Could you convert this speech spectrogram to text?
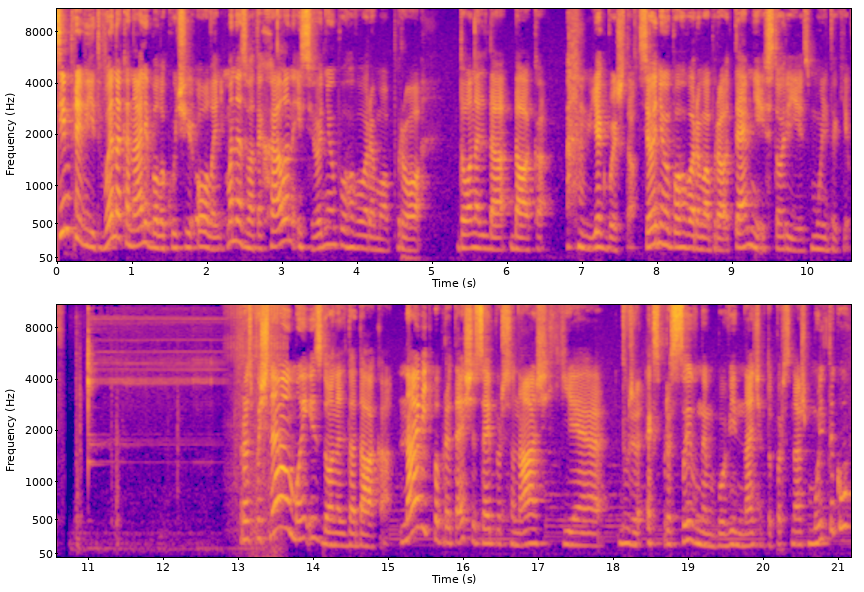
Всім привіт! Ви на каналі Балакучий Олень. Мене звати Хелен, і сьогодні ми поговоримо про Дональда Дака. Якби ж то. Сьогодні ми поговоримо про темні історії з мультиків. Розпочнемо ми із Дональда Дака. Навіть попри те, що цей персонаж є дуже експресивним, бо він, начебто, персонаж мультику,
